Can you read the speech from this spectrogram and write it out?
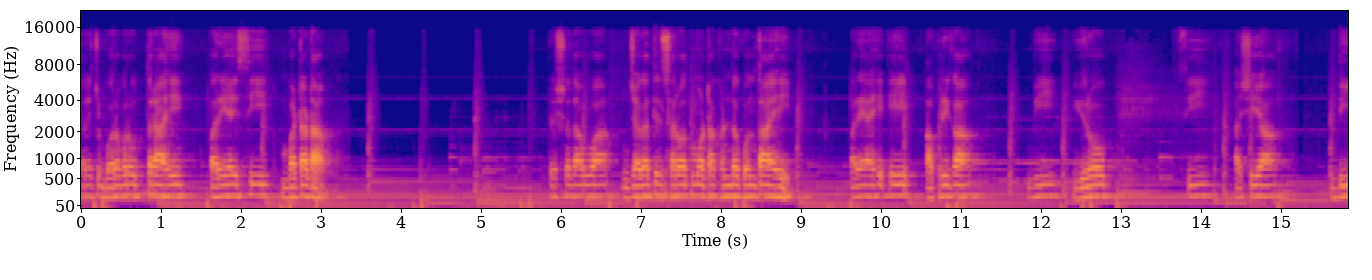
तर याचे बरोबर उत्तर आहे पर्याय सी बटाटा. प्रश्न दहावा जगातील सर्वात मोठा खंड कोणता आहे? पर्याय आहे A Africa B Europe C Asia D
